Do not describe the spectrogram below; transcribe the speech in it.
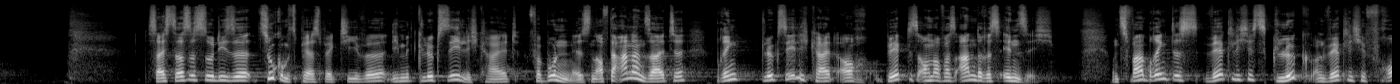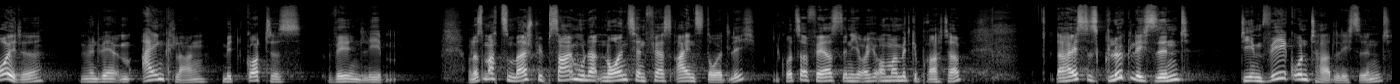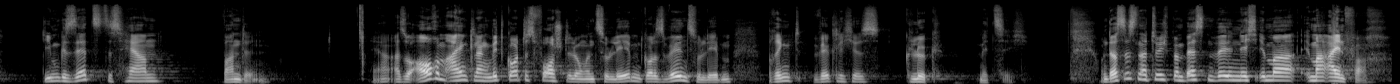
Das heißt, das ist so diese Zukunftsperspektive, die mit Glückseligkeit verbunden ist. Und auf der anderen Seite bringt Glückseligkeit auch, birgt es auch noch was anderes in sich. Und zwar bringt es wirkliches Glück und wirkliche Freude, wenn wir im Einklang mit Gottes Willen leben. Und das macht zum Beispiel Psalm 119, Vers 1 deutlich. Ein kurzer Vers, den ich euch auch mal mitgebracht habe. Da heißt es, glücklich sind, die im Weg untadelig sind, die im Gesetz des Herrn wandeln. Ja, also auch im Einklang mit Gottes Vorstellungen zu leben, Gottes Willen zu leben, bringt wirkliches Glück mit sich. Und das ist natürlich beim besten Willen nicht immer, immer einfach.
